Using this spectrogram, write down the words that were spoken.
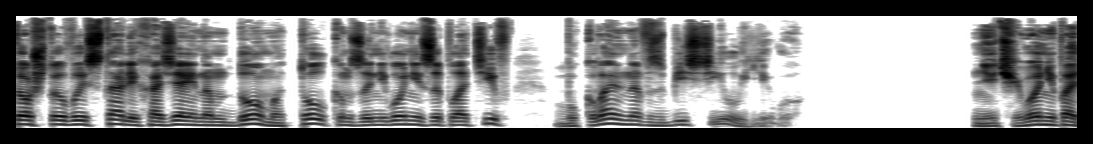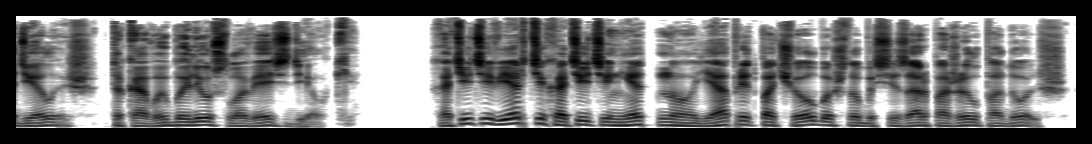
То, что вы стали хозяином дома, толком за него не заплатив, буквально взбесил его. Ничего не поделаешь, таковы были условия сделки. Хотите верьте, хотите нет, но я предпочел бы, чтобы Сезар пожил подольше.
